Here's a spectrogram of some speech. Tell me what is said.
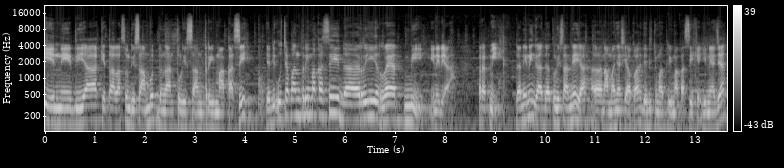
ini dia kita langsung disambut dengan tulisan terima kasih. Jadi ucapan terima kasih dari Redmi. Ini dia. Redmi. Dan ini nggak ada tulisannya ya e, namanya siapa, jadi cuma terima kasih kayak gini aja.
